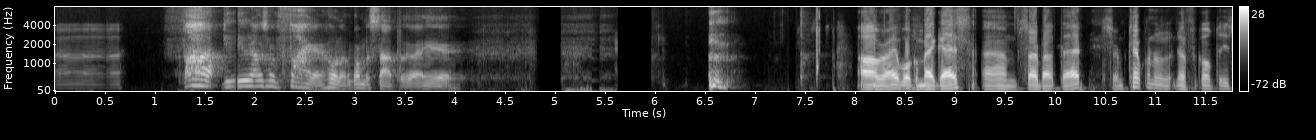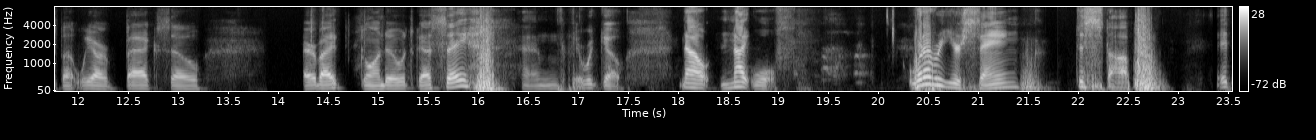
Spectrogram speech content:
Uh, Fuck, dude, I was on fire. Hold on, I'm gonna stop it right here. All right, welcome back, guys. Um, sorry about that. Some technical difficulties, but we are back. So, everybody, go on to what you guys say, and here we go. Now, Nightwolf, whatever you're saying, just stop. It.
